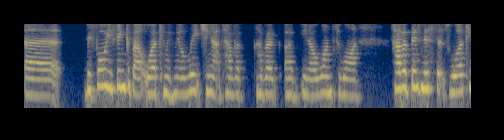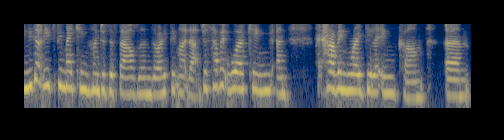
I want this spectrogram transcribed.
Uh, before you think about working with me or reaching out to have a have a, a you know one to one have a business that's working. You don't need to be making hundreds of thousands or anything like that. Just have it working and having regular income. Um,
